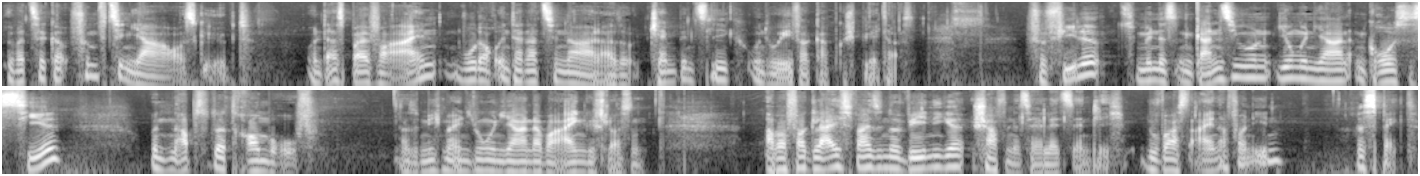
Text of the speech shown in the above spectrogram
über circa 15 Jahre ausgeübt. Und das bei Vereinen, wo du auch international, also Champions League und UEFA Cup gespielt hast. Für viele, zumindest in ganz jungen, jungen Jahren, ein großes Ziel und ein absoluter Traumberuf. Also mich mal in jungen Jahren dabei eingeschlossen. Aber vergleichsweise nur wenige schaffen es ja letztendlich. Du warst einer von ihnen. Respekt.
